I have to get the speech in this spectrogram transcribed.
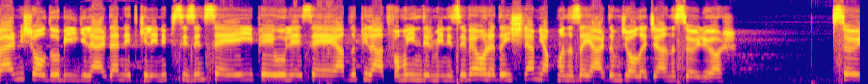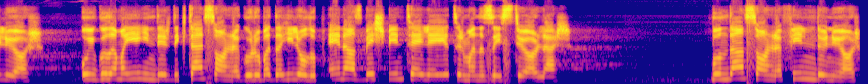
vermiş olduğu bilgilerden etkilenip sizin SEIPULSE E adlı platformu indirmenizi ve orada işlem yapmanıza yardımcı olacağını söylüyor. Söylüyor. Uygulamayı indirdikten sonra gruba dahil olup en az 5000 TL yatırmanızı istiyorlar. Bundan sonra film dönüyor.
